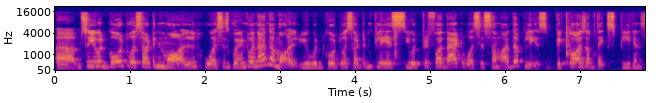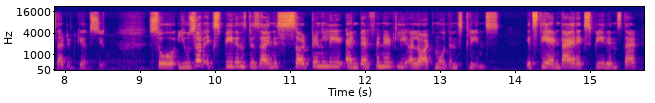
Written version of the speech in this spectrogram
Um, so you would go to a certain mall versus going to another mall. You would go to a certain place. You would prefer that versus some other place because of the experience that it gives you. So user experience design is certainly and definitely a lot more than screens. It's the entire experience that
